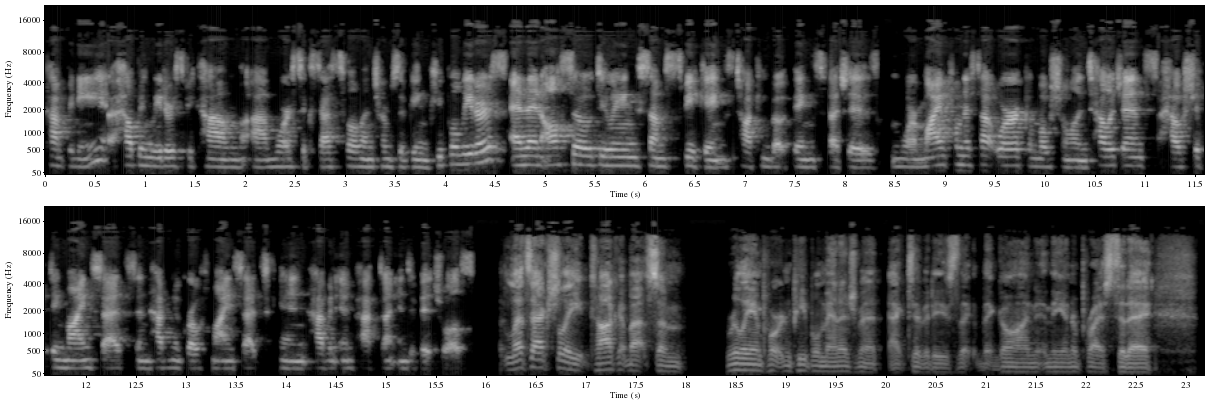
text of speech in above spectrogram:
company, helping leaders become um, more successful in terms of being people leaders, and then also doing some speaking, talking about things such as more mindfulness at work, emotional intelligence, how shifting mindsets and having a growth mindset can have an impact on individuals. Let's actually talk about some really important people management activities that, that go on in the enterprise today.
